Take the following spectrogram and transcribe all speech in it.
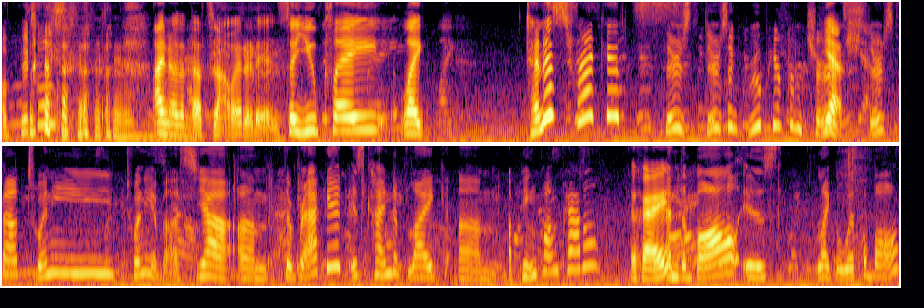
Of pickles? I know that that's not what it is. So you play like tennis rackets? There's there's a group here from church. Yes. There's about 20, 20 of us. Yeah. Um, the racket is kind of like um, a ping pong paddle, Okay. and the ball is like a wiffle ball.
